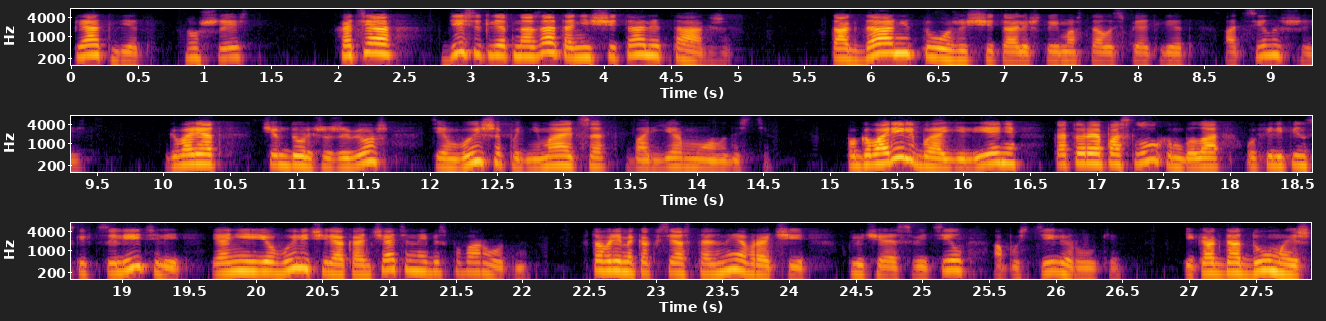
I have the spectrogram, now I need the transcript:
Пять лет, ну шесть. Хотя десять лет назад они считали так же. Тогда они тоже считали, что им осталось пять лет, от силы шесть. Говорят, чем дольше живешь, тем выше поднимается барьер молодости. Поговорили бы о Елене, которая, по слухам, была у филиппинских целителей, и они ее вылечили окончательно и бесповоротно, в то время как все остальные врачи, включая светил, опустили руки. И когда думаешь,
